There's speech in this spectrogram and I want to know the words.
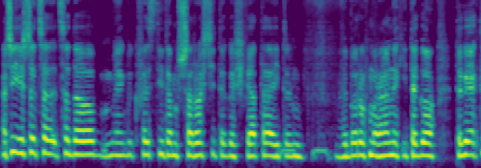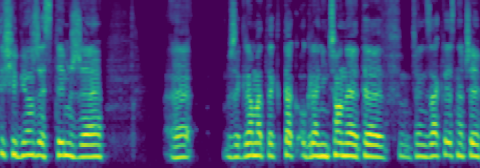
Znaczy jeszcze co, co do jakby kwestii tam szarości tego świata i tym wyborów moralnych i tego, tego jak to się wiąże z tym, że, e, że gra ma tak, tak ograniczone te, ten zakres, znaczy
